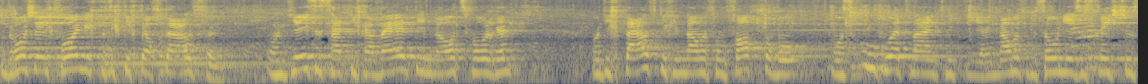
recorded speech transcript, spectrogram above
Und Roger, ich freue mich, dass ich dich taufen. Und Jesus hat dich erwählt, ihm nachzufolgen. Und ich taufe dich im Namen vom Vater, wo, wo es ungut meint mit dir. Im Namen vom Sohn Jesus Christus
